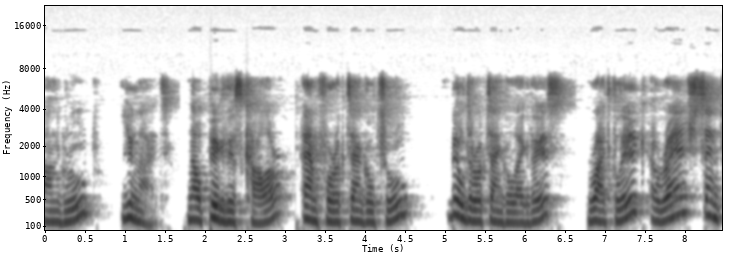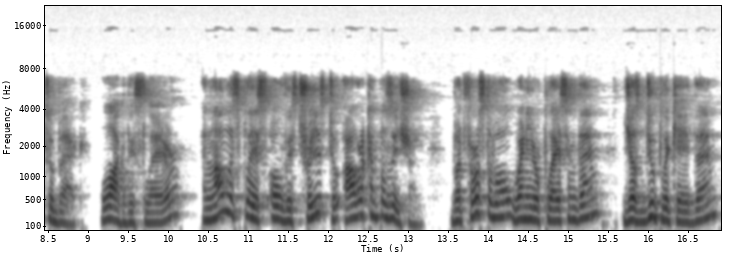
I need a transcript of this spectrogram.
ungroup, unite. Now pick this color, M for rectangle tool, Build a rectangle like this, right-click, arrange, send to back. Lock this layer. And now let's place all these trees to our composition. But first of all, when you're placing them, just duplicate them,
